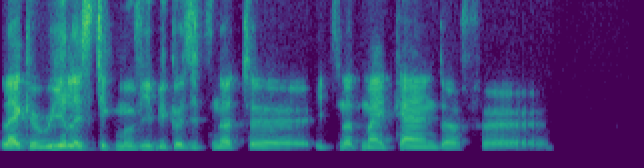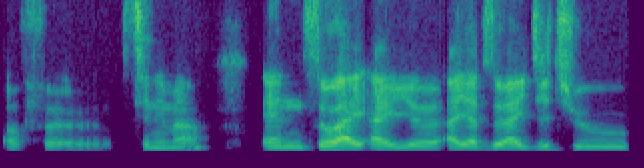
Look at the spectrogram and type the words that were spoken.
like a realistic movie because it's not. Uh, it's not my kind of uh, of uh, cinema. And so I I, uh, I have the idea to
